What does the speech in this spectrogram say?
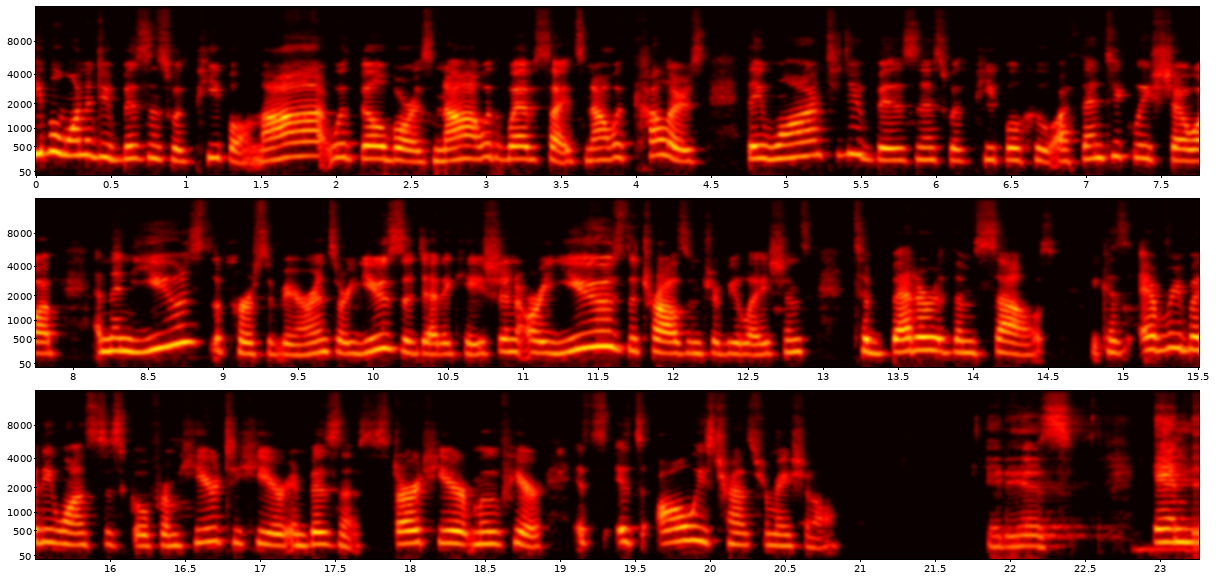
people want to do business with people, not with billboards, not with websites, not with colors. They want to do business with people who authentically show up and then use the perseverance or use the dedication or use the trials and tribulations to better themselves because everybody wants to go from here to here in business. Start here, move here. It's it's always transformational. It is. And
